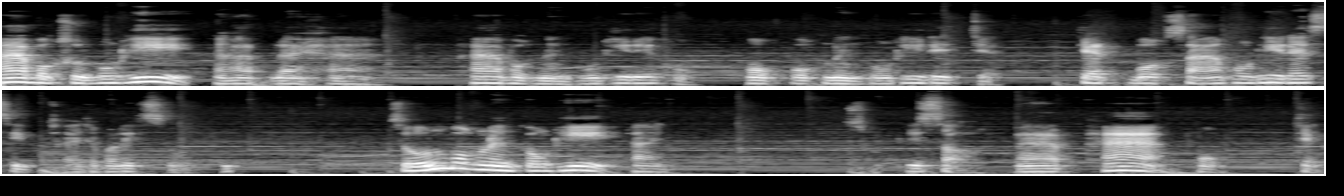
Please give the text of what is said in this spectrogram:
ห้าบวกศูนย์คงที่นะครับได้ห้าห้าบวกหนึ่งคงที่ได้หกหกบวกหนึ่งคงที่ได้เจ็ดเจ็ดบวกสามคงที่ได้สิบใช้เฉพาะเลขศูนย์ศูนย์บวกหนึ่งคงที่ได้สูตรที่สองนะครับห้าหกเจ็ด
